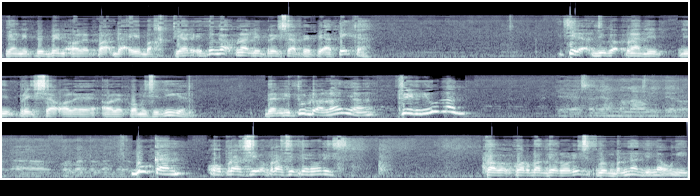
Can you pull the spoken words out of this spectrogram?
Yang dipimpin oleh Pak Dai Bakhtiar itu nggak pernah diperiksa PPATK tidak juga pernah di, diperiksa oleh oleh Komisi 3 dan itu dananya triliunan. Yayasan yang menaungi teror uh, korban-korban teror bukan operasi-operasi teroris. Kalau korban teroris belum pernah dinaungi.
